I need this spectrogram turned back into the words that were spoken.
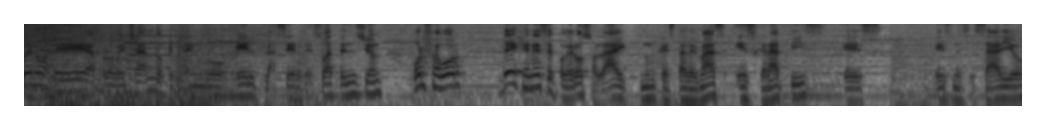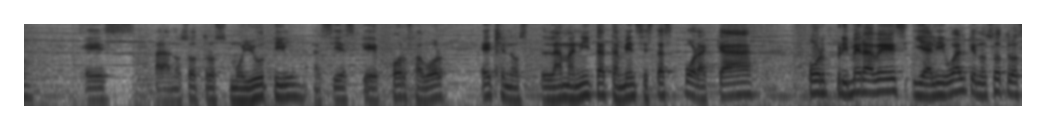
Bueno, eh, aprovechando que tengo el placer de su atención, por favor, dejen ese poderoso like, nunca está de más, es gratis, es, es necesario, es para nosotros muy útil, así es que por favor, échenos la manita también si estás por acá por primera vez y al igual que nosotros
